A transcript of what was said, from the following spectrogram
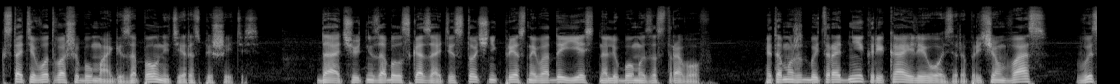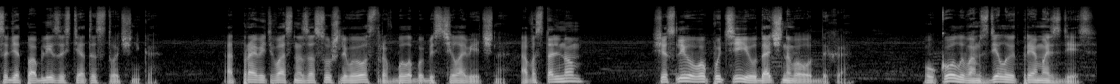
Кстати, вот ваши бумаги, заполните и распишитесь. Да, чуть не забыл сказать, источник пресной воды есть на любом из островов. Это может быть родник, река или озеро, причем вас высадят поблизости от источника. Отправить вас на засушливый остров было бы бесчеловечно, а в остальном – счастливого пути и удачного отдыха. Уколы вам сделают прямо здесь.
